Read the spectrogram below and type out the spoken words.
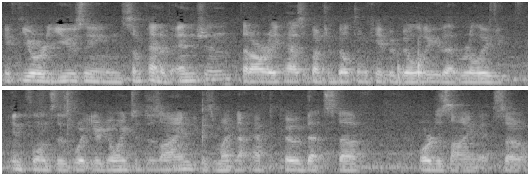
if you're using some kind of engine that already has a bunch of built-in capability that really influences what you're going to design because you might not have to code that stuff or design it. So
